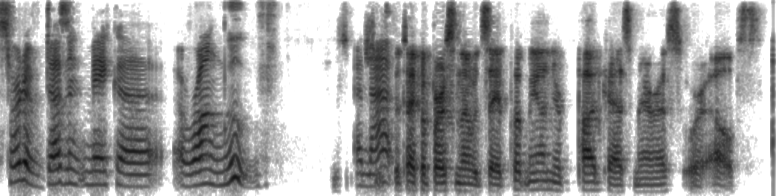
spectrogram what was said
sort of doesn't make a, a wrong move. And she's that- the type of person that would say put me on your podcast maris or else.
